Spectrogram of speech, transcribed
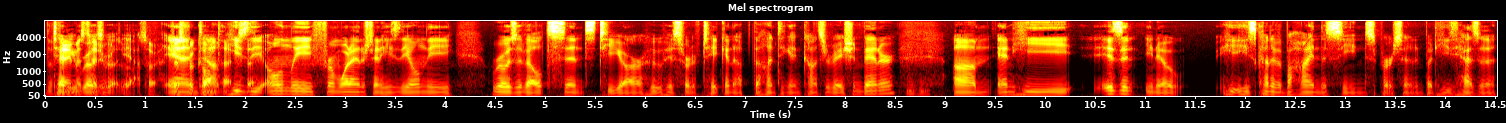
the Teddy famous Roosevelt. Teddy Roosevelt. Yeah, Sorry, just for and um, context. he's then. the only, from what I understand, he's the only Roosevelt since TR who has sort of taken up the hunting and conservation banner. Mm-hmm. Um, and he isn't, you know, he, he's kind of a behind the scenes person, but he has a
